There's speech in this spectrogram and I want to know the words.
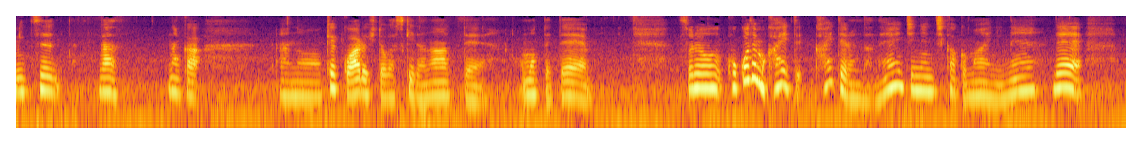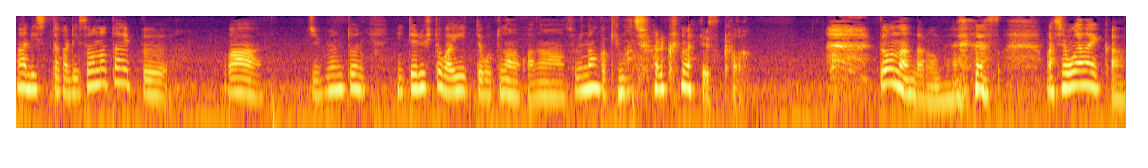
3つがなんかあの結構ある人が好きだなって思っててそれをここでも書いて書いてるんだね1年近く前にね。で、まあ、リスだから理想のタイプは自分と似てる人がいいってことなのかなそれなんか気持ち悪くないですか？どうなんだろうね。まあしょうがないか。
